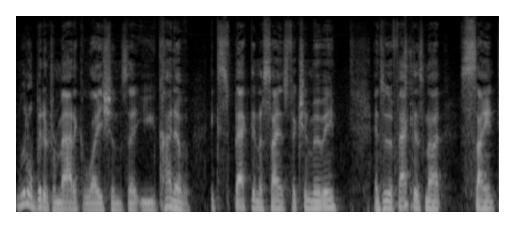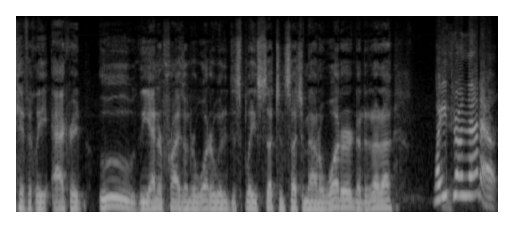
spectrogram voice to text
little bit of dramatic license that you kind of expect in a science fiction movie. And so the fact that it's not scientifically accurate, ooh, the Enterprise underwater would have displayed such and such amount of water, da da da da. Why are you throwing that out?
